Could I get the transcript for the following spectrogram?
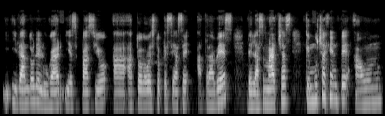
y, dándole lugar y espacio a, a, todo esto que se hace a través de las marchas, que mucha gente aún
